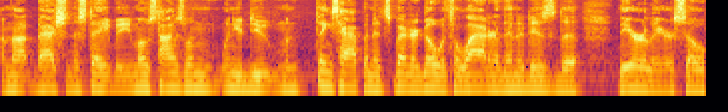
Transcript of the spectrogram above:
i'm not bashing the state but most times when when you do when things happen it's better to go with the latter than it is the the earlier so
